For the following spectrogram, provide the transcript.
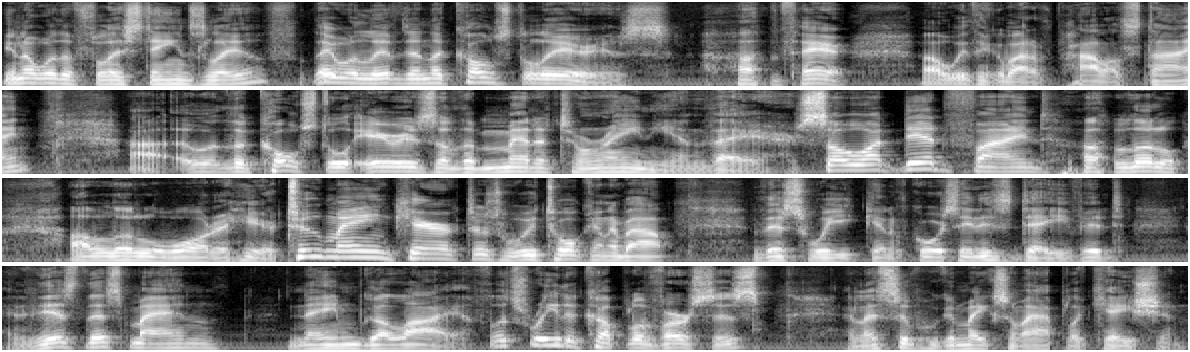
You know where the Philistines live? They were lived in the coastal areas. there, uh, we think about of Palestine, uh, the coastal areas of the Mediterranean. There, so I did find a little, a little water here. Two main characters we're talking about this week, and of course it is David, and it is this man named Goliath. Let's read a couple of verses and let's see if we can make some application.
